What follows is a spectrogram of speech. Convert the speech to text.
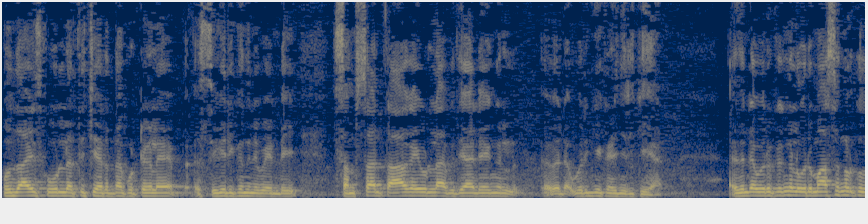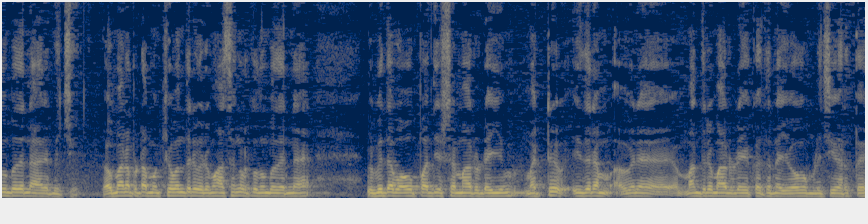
പുതുതായി സ്കൂളിൽ എത്തിച്ചേരുന്ന കുട്ടികളെ സ്വീകരിക്കുന്നതിന് വേണ്ടി സംസ്ഥാനത്താകെയുള്ള വിദ്യാലയങ്ങൾ ഒരുങ്ങിക്കഴിഞ്ഞിരിക്കുകയാണ്. ഇതിന്റെ ഒരുക്കങ്ങൾ ഒരു മാസങ്ങൾക്ക് മുമ്പ് തന്നെ ആരംഭിച്ചു. ബഹുമാനപ്പെട്ട മുഖ്യമന്ത്രി ഒരു മാസങ്ങൾക്ക് മുമ്പ് തന്നെ വിവിധ വകുപ്പ് അധ്യക്ഷന്മാരുടെയും മറ്റ് ഇതര മന്ത്രിമാരുടെയും ഒക്കെ തന്നെ യോഗം വിളിച്ചു ചേർത്ത്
